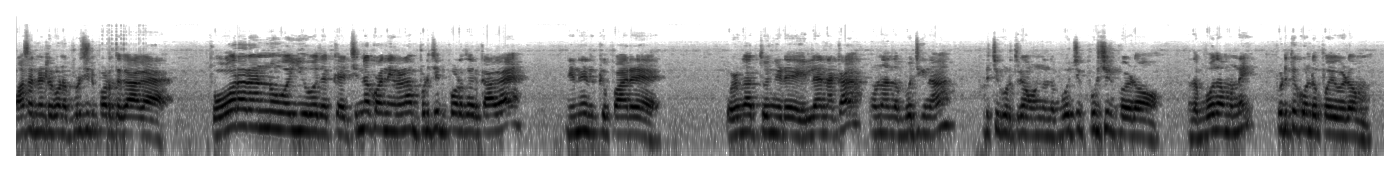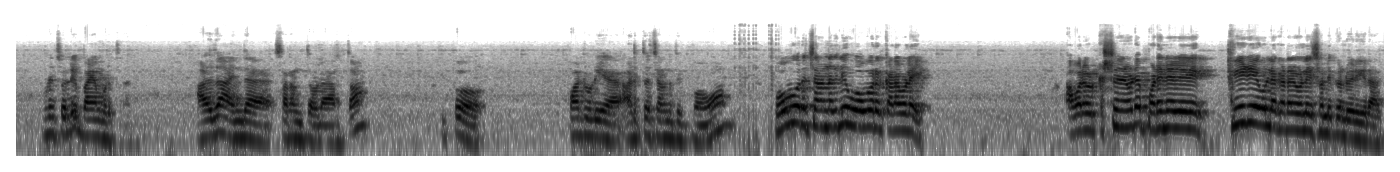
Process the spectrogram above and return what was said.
வாசல் நின்று கொண்டு பிடிச்சிட்டு போகிறதுக்காக போரன்னு ஒய்யுவதற்கு சின்ன குழந்தைங்களெல்லாம் பிடிச்சிட்டு போகிறதுக்காக நின்று இருக்கு ஒழுங்காக தூங்கிடு. இல்லைனாக்கா ஒன்று அந்த பூச்சிக்கு நான் பிடிச்சி கொடுத்துருவேன். ஒன்று அந்த பூச்சி பிடிச்சிட்டு போயிடும். அந்த பூதம் உன்னை பிடித்து கொண்டு போய்விடும் அப்படின்னு சொல்லி பயமுடுத்துறாங்க அதுதான் இந்த சரணத்தோட அர்த்தம். இப்போது பாட்டுடைய அடுத்த சரணத்துக்கு போவோம். ஒவ்வொரு சரணத்துலேயும் ஒவ்வொரு கடவுளை. அவரவர் கிருஷ்ணனை விட கீழே உள்ள கடவுளை சொல்லிக்கொண்டு வருகிறார்.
